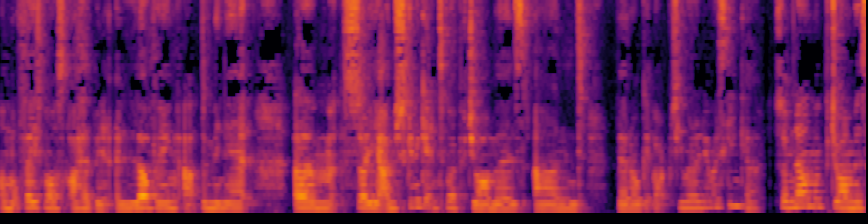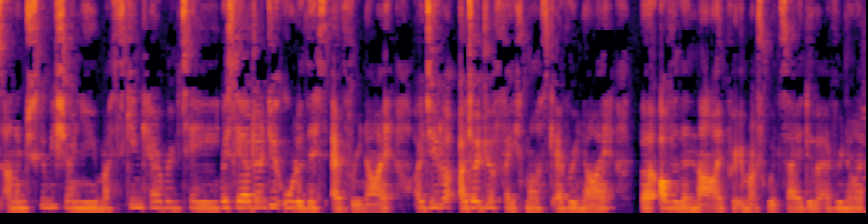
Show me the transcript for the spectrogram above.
and what face mask I have been loving at the minute. Um, so yeah, I'm just going to get into my pyjamas and then I'll get back to you when I do my skincare. So I'm now in my pyjamas and I'm just going to be showing you my skincare routine. Obviously, I don't do all of this every night. I do. I don't do a face mask every night, but other than that, I pretty much would say I do it every night.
